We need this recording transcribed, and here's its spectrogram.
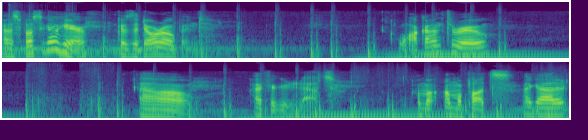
I was supposed to go here, because the door opened. Walk on through. Oh, I figured it out. I'm a, I'm a putz. I got it.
